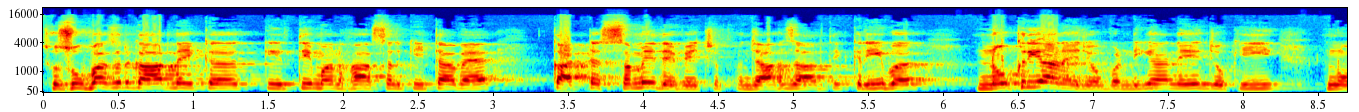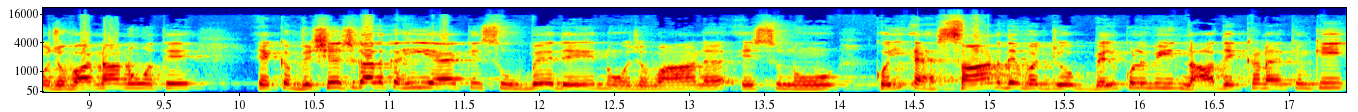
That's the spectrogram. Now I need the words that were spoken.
ਸੋ ਸੂਬਾ ਸਰਕਾਰ ਨੇ ਇੱਕ ਕੀਰਤੀਮਾਨ ਹਾਸਲ ਕੀਤਾ ਵੈ। ਘੱਟ ਸਮੇਂ ਦੇ ਵਿੱਚ 50000 ਦੇ ਕਰੀਬ ਨੌਕਰੀਆਂ ਨੇ, ਜੋ ਵੰਡੀਆਂ ਨੇ, ਜੋ ਕਿ ਨੌਜਵਾਨਾਂ ਨੂੰ ਅਤੇ ਇੱਕ ਵਿਸ਼ੇਸ਼ ਗੱਲ ਕਹੀ ਹੈ ਕਿ ਸੂਬੇ ਦੇ ਨੌਜਵਾਨ ਇਸ ਨੂੰ ਕੋਈ ਅਹਿਸਾਨ ਦੇ ਵਜੋਂ ਬਿਲਕੁਲ ਵੀ ਨਾ ਦੇਖਣ ਕਿਉਂਕਿ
